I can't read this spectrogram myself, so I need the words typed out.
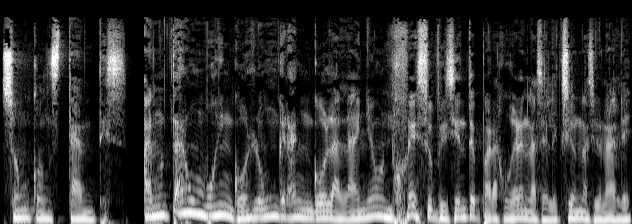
son constantes. Anotar un buen gol o un gran gol al año no es suficiente para jugar en la selección nacional. ¿eh?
